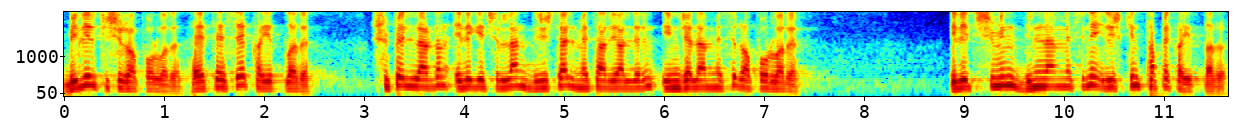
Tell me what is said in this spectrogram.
bilirkişi raporları, HTS kayıtları, şüphelilerden ele geçirilen dijital materyallerin incelenmesi raporları, iletişimin dinlenmesine ilişkin tape kayıtları,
